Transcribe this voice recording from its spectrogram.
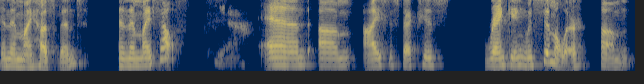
and then my husband and then myself. Yeah. And um, i suspect his ranking was similar um,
